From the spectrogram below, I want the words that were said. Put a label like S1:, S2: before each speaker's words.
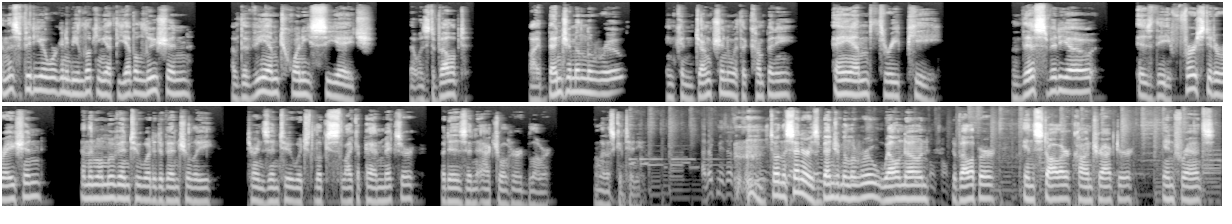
S1: In this video, we're going to be looking at the evolution of the VM20CH that was developed by Benjamin Leroux in conjunction with a company AM3P. This video is the first iteration, and then we'll move into what it eventually turns into, which looks like a pan mixer, but is an actual hurd blower. Let us continue. so in the center is Benjamin Leroux, well-known developer, installer, contractor in France.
